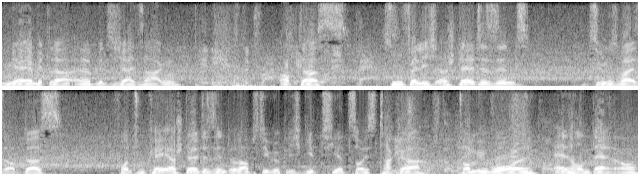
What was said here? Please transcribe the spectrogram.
mir ja mittler, äh, mit Sicherheit sagen, ob das zufällig erstellte sind Beziehungsweise ob das von 2K erstellte sind oder ob es die wirklich gibt. Hier Zeus Tucker, Tommy Wall, El Hondero.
